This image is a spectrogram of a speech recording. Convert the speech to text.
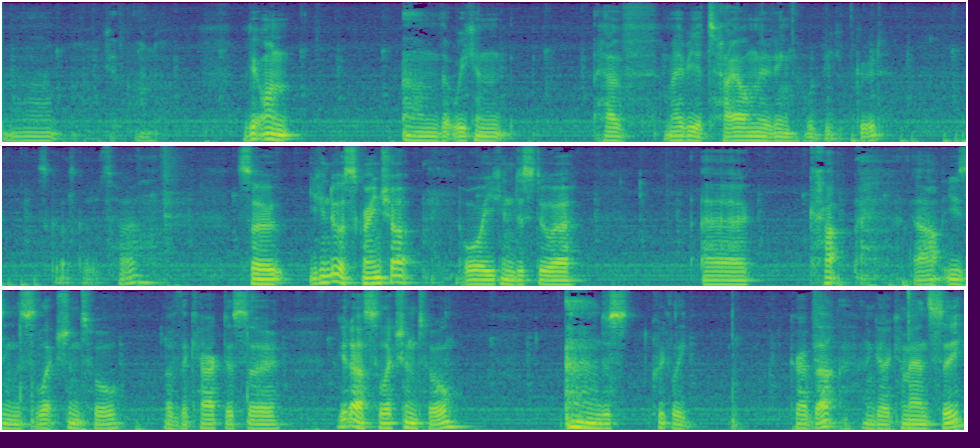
Uh, get one. we get one um, that we can have maybe a tail moving would be good. This guy's got a tail. So you can do a screenshot or you can just do a, a cut out using the selection tool of the character. So get our selection tool and just quickly grab that and go Command C.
